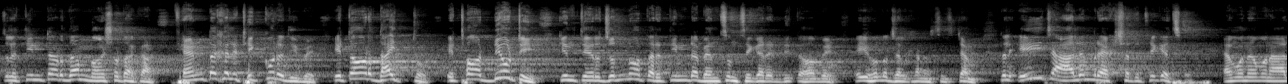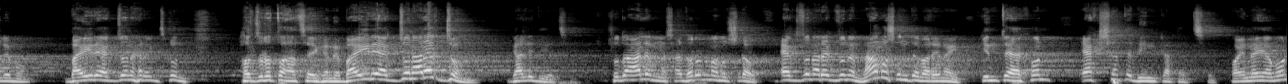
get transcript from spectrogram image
তাহলে তিনটার দাম নয়শো টাকা। ফ্যানটা খালি ঠিক করে দিবে। এটা ওর দায়িত্ব, এটা ওর ডিউটি কিন্তু এর জন্য তার তিনটা ব্যানসন সিগারেট দিতে হবে। এই হলো জেলখানার সিস্টেম তাহলে এই যে আলেমরা একসাথে থেকেছে, এমন এমন আলেমও, বাইরে একজন আরেকজন হজরত আছে এখানে, বাইরে একজন আরেকজন। গালি দিয়েছে। শুধু আলেম না, সাধারণ মানুষরাও। একজন আর একজনের নামও শুনতে পারে নাই, কিন্তু এখন একসাথে দিন কাটাচ্ছে। হয় নাই এমন?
